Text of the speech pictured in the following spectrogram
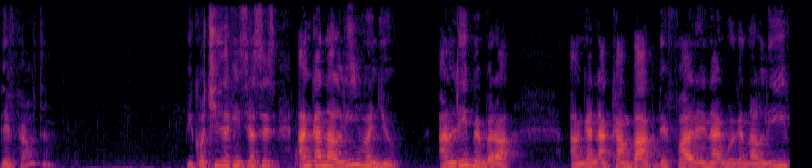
they felt him. Because Jesus himself says, I'm going to live in you. I'm living, but uh, I'm going to come back. The Father and I, we're going to live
